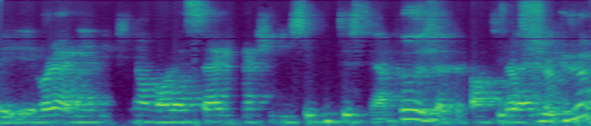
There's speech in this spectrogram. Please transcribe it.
les, voilà les dans la salle qui essaient de tester un peu, ça fait partie de la du jeu.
